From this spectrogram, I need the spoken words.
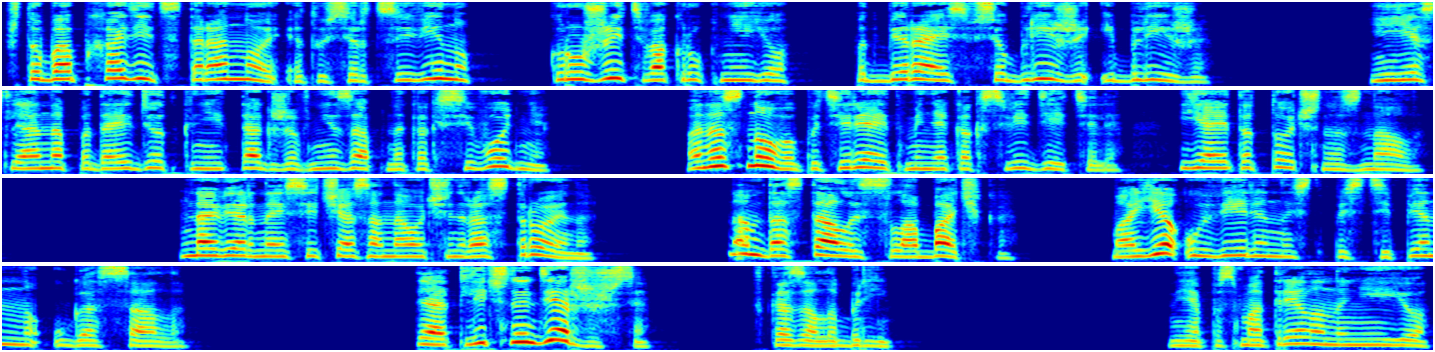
чтобы обходить стороной эту сердцевину, кружить вокруг нее подбираясь все ближе и ближе. И если она подойдет к ней так же внезапно, как сегодня, она снова потеряет меня как свидетеля. Я это точно знала. Наверное, сейчас она очень расстроена. Нам досталась слабачка. Моя уверенность постепенно угасала. «Ты отлично держишься», — сказала Бри. Я посмотрела на нее.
